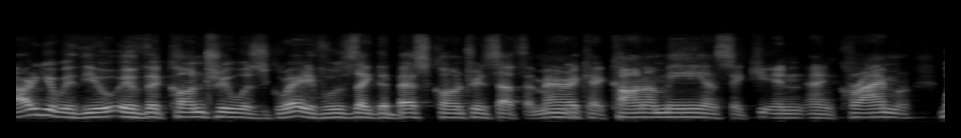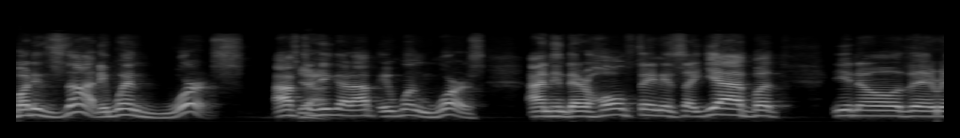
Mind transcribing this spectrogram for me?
argue with you if the country was great, if it was like the best country in South America, economy and secu- and, and crime, but it's not. It went worse after Yeah. he got up. It went worse, and their whole thing is like, yeah, but. You know the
